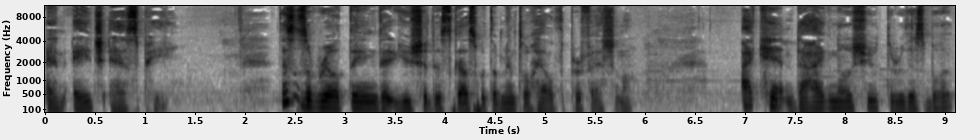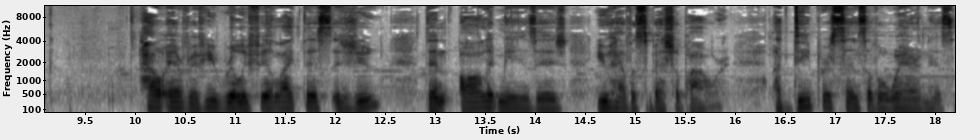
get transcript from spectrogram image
an HSP. This is a real thing that you should discuss with a mental health professional. I can't diagnose you through this book. However, if you really feel like this is you, then all it means is you have a special power, a deeper sense of awareness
